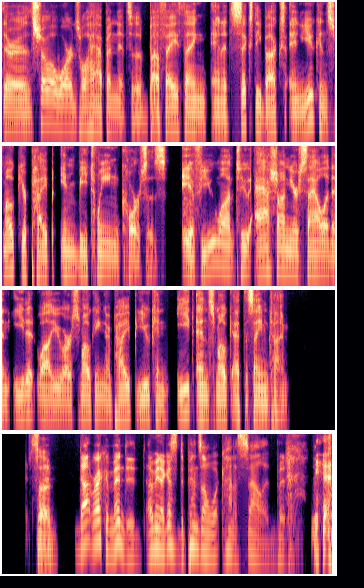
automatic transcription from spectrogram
The show awards will happen. It's a buffet thing and it's 60 bucks and you can smoke your pipe in between courses. if you want to ash on your salad and eat it while you are smoking a pipe, you can eat and smoke at the same time. So Not recommended. I mean, I guess it depends on what kind of salad, but yeah.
